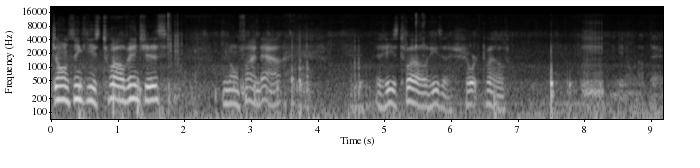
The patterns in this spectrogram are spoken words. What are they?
Don't think he's 12 inches. We're gonna find out. If he's 12, he's a short 12. Get on up there.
